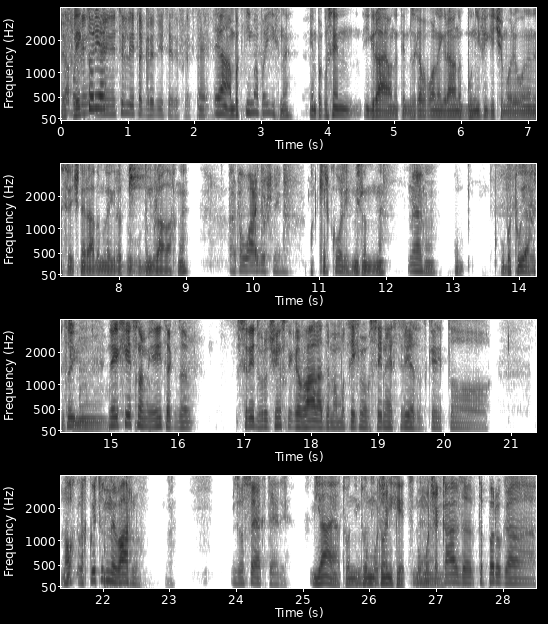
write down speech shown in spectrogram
reflektorje, Že, že ne tri leta gradite reflektorje. Eh, Ja, ampak nima pa jih. Ne? Ampak vsem igrajo na tem. Zakaj pa ne igrajo na Bonifiki, če morajo na nesrečne radom le igrati v, v Domžalah? Ne? Ali pa vajdušni. Ma Kjerkoli, mislim, ne? Ja. v Batujah. Ja, Recimo, Ne, hecno mi je itak, da sred vročinskega vala, da imamo tekme v 17:30, ker je to lahko, lahko je tudi nevarno. Ne. Za vse akterje. ja, ja, to, ni- to, ni, to čak- ni hec. Bomo čakali, da ta prvega,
